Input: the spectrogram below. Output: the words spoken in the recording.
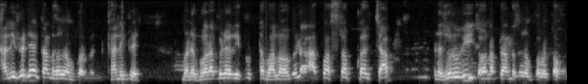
খালি পেটে করবেন, খালি পেট। মানে বড়া পেটের রিপোর্টটা ভালো হবে না, আর প্রস্রাব করার চাপ, এটা জরুরি, যখন আপনি আল্ট্রাসাউন্ড করবেন তখন।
